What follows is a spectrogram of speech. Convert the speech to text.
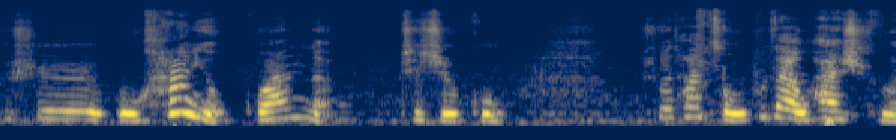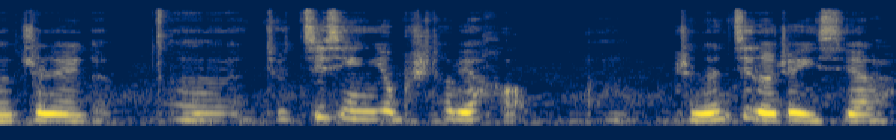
就是武汉有关的这只股，说它总部在武汉什么之类的，嗯，就记性又不是特别好，只能记得这一些了。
